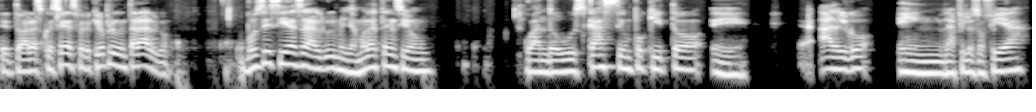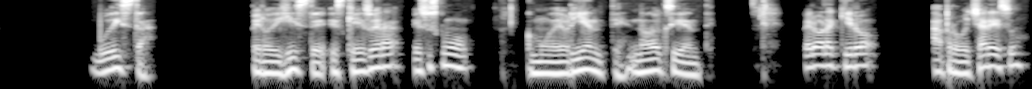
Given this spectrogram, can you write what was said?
de todas las cuestiones. Pero quiero preguntar algo. Vos decías algo y me llamó la atención cuando buscaste un poquito eh, algo en la filosofía budista, pero dijiste, es que eso era, eso es como, como de Oriente, no de Occidente. Pero ahora quiero aprovechar eso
